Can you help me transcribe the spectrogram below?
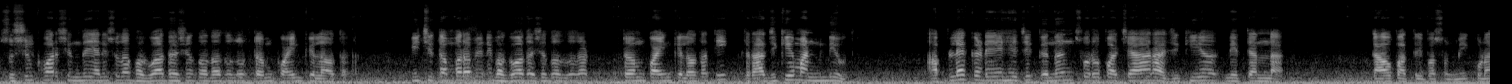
सुशील कुमार शिंदे यांनी सुद्धा भगवा दहशतवादाचा जो टर्म कॉईन केला होता पी चिदंबरम यांनी भगवा दहशतवादाचा टर्म कॉईन केला होता ती राजकीय मांडणी होती. आपल्याकडे हे जे गणन स्वरूपाच्या राजकीय नेत्यांना गाव पातळीपासून मी कुणा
